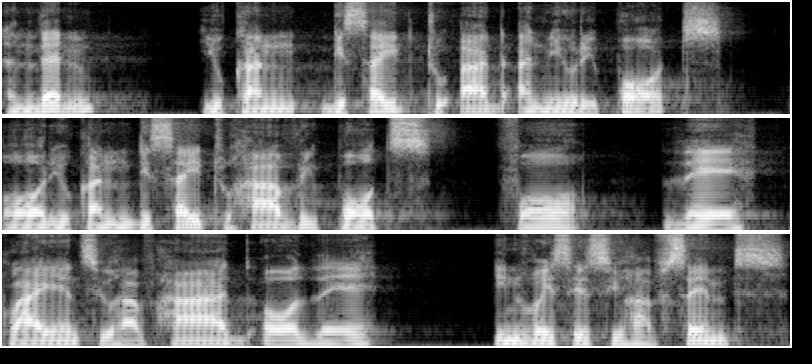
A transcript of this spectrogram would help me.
and then you can decide to add a new report or you can decide to have reports for the clients you have had or the invoices you have sent,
